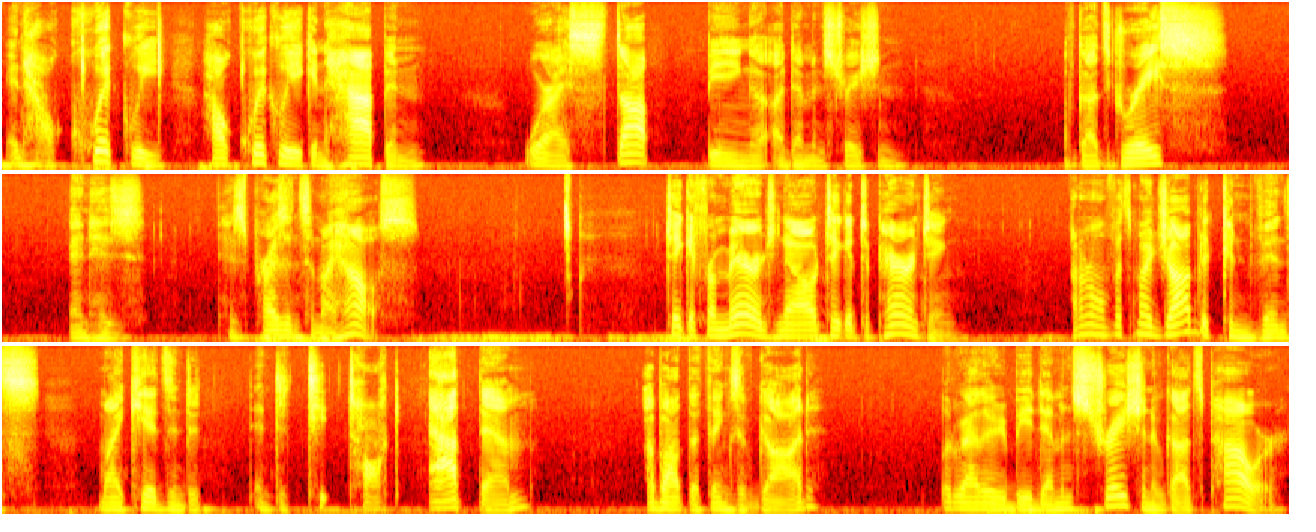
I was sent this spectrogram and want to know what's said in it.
and how quickly how quickly it can happen where I stop being a, a demonstration of God's grace and his his presence in my house. Take it from marriage now, take it to parenting. I don't know if it's my job to convince my kids and to and to t- talk at them about the things of God, but rather to be a demonstration of God's power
